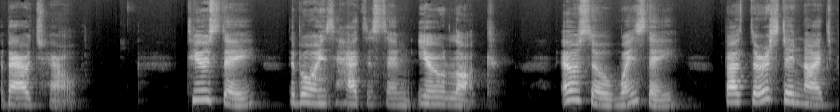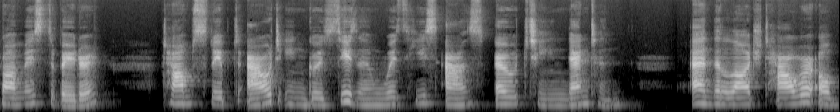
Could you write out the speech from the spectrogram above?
about twelve. Tuesday, the boys had the same ill luck. Also Wednesday, but Thursday night promised better. Tom slipped out in good season with his aunt's old tin lantern, and the large tower of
